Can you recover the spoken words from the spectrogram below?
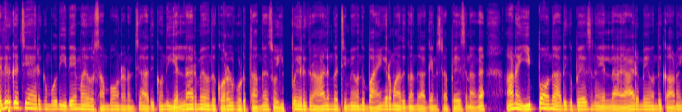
எதிர்கட்சியாக இருக்கும்போது இதே மாதிரி ஒரு சம்பவம் நடந்துச்சு. அதுக்கு வந்து எல்லாருமே வந்து குரல் கொடுத்தாங்க. ஸோ இப்போ இருக்கிற ஆளுங்கட்சியுமே வந்து பயங்கரமாக அதுக்கு வந்து அகேன்ஸ்டாக பேசினாங்க. ஆனால் இப்போ வந்து அதுக்கு பேசின எல்லா யாருமே வந்து காணும்.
